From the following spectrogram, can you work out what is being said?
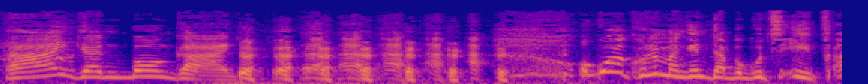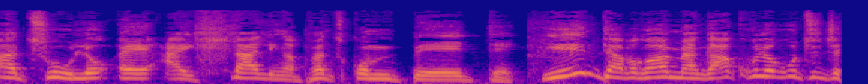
hayi ngiyanibonga ke ukwakhuluma ngendaba ukuthi icathulo eh ayihlali ngaphansi kombhede. Yindaba ngoba mina ngakhula ukuthi nje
